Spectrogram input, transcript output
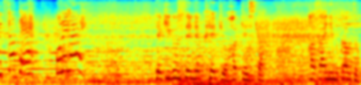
手伝って。お願い。敵軍戦略兵器を発見した。破壊に向かうぞ。お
